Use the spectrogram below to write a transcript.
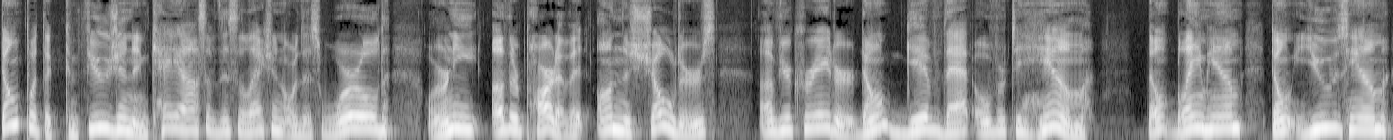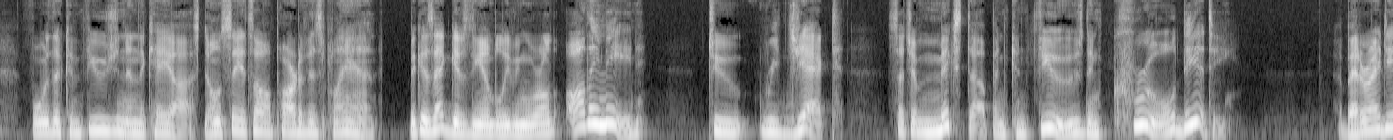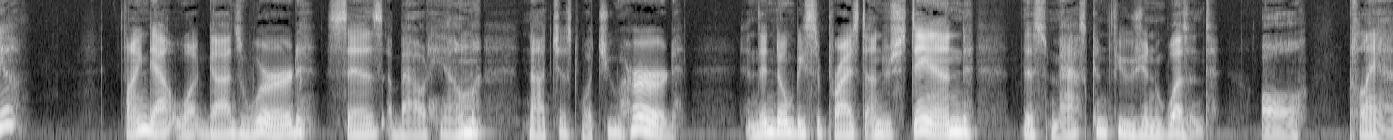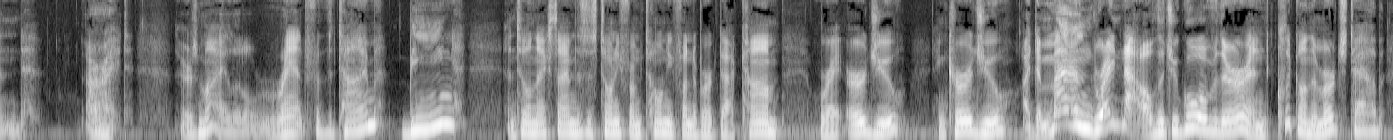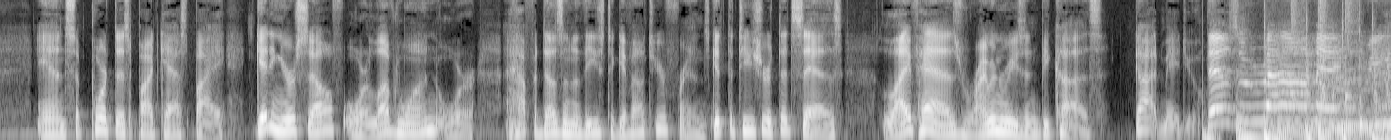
Don't put the confusion and chaos of this election or this world or any other part of it on the shoulders of your Creator. Don't give that over to Him. Don't blame Him. Don't use Him for the confusion and the chaos. Don't say it's all part of His plan because that gives the unbelieving world all they need to reject such a mixed up and confused and cruel deity. A better idea? Find out what God's Word says about Him, not just what you heard. And then don't be surprised to understand this mass confusion wasn't all planned. All right, there's my little rant for the time being. Until next time, this is Tony from TonyFunderberg.com, where I urge you, encourage you, I demand right now that you go over there and click on the merch tab and support this podcast by getting yourself or a loved one or a half a dozen of these to give out to your friends. Get the t shirt that says, Life has rhyme and reason because God made you. There's a rhyme and reason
